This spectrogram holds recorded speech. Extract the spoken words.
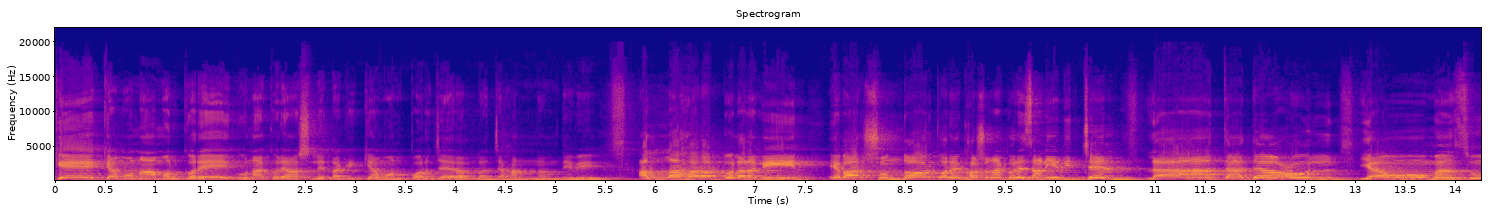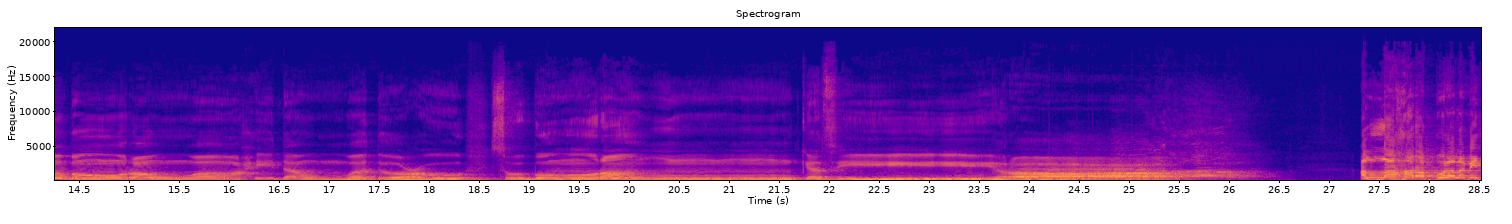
কে কেমন আমল করে গুণা করে আসলে তাকে কেমন পর্যায়ের আল্লাহ জাহান নাম দেবে? আল্লাহ রাব্বুল আলামিন এবার সুন্দর করে ঘোষণা করে জানিয়ে দিচ্ছেন, লা তাদউল ইয়াউমা সুবুরান ওয়াহিদান ওয়াদউ সুবুরান কাসীরা। আল্লাহ রাব্বুল আলামিন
